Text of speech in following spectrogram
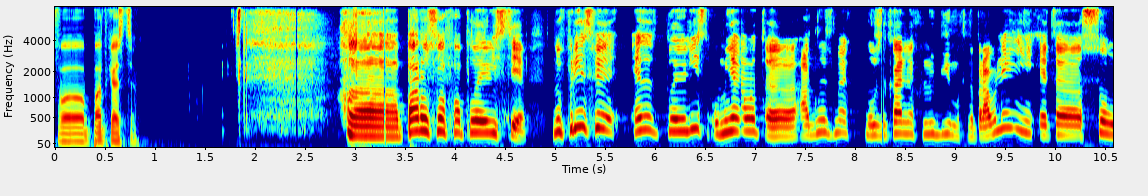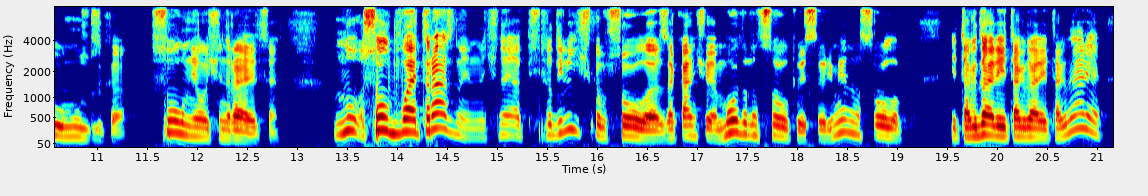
в подкасте. А, пару слов о плейлисте. Ну, в принципе, этот плейлист у меня вот э, одно из моих музыкальных любимых направлений – это соул-музыка. Соул мне очень нравится. Ну, соул бывает разный, начиная от психоделического соула, заканчивая модерн соул, то есть современным соулом и так далее, и так далее, и так далее –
